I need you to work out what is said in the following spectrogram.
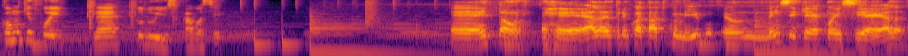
como que foi né, tudo isso para você? É, então, é, ela entrou em contato comigo, eu nem sequer conhecia ela,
